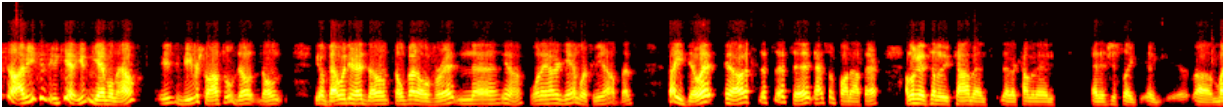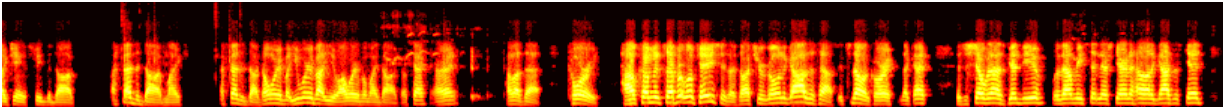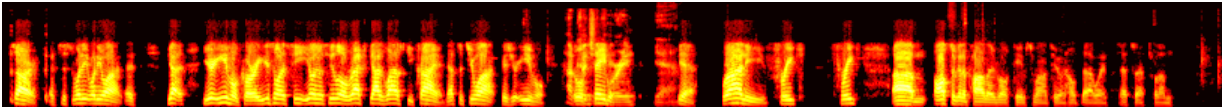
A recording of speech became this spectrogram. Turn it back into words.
So I mean, you can you can you can gamble now. You can be responsible. Don't don't you know bet with your head. Don't don't bet over it. And uh, you know, one eight hundred gambler if you need help. That's that's how you do it. You know, that's that's that's it. Have some fun out there. I'm looking at some of these comments that are coming in, and it's just like uh, Mike James feed the dog. I fed the dog, Mike. I fed the dog. Don't worry about you. Worry about you. I'll worry about my dog. Okay. All right. How about that, Corey? How come in separate locations? I thought you were going to Gaza's house. It's snowing, Corey. Okay. Is the show not as good to you without me sitting there scaring the hell out of Gaza's kid? Sorry. It's just what do you what do you want? It's you got you're evil, Corey. You just want to see you want to see little Rex Gozlowski crying. That's what you want because you're evil. How could you. Corey? Yeah. Yeah. We're on to you, freak. Freak. Um, also gonna parlay both teams tomorrow too and hope that I win. That's that's what I'm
